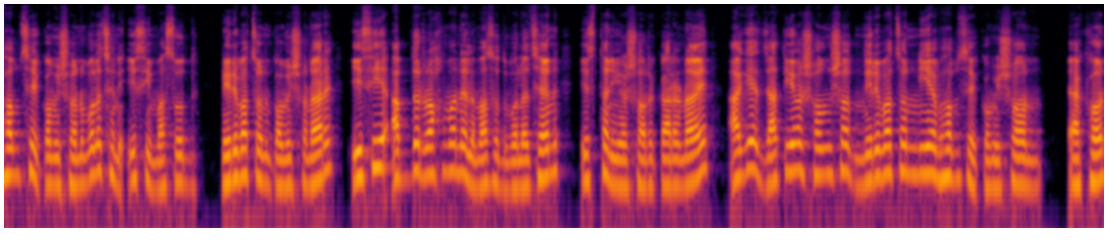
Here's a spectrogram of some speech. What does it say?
ভাবছে কমিশন, বলেছেন ইসি মাসুদ। নির্বাচন কমিশনার ইসি আব্দুর রহমান এল মাসুদ বলেছেন, স্থানীয় সরকার নয়, আগে জাতীয় সংসদ নির্বাচন নিয়ে ভাবছে কমিশন। এখন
